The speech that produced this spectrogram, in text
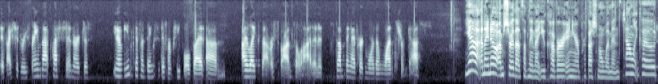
if I should reframe that question or just you know it means different things to different people. But um, I liked that response a lot, and it's something I've heard more than once from guests. Yeah, and I know I'm sure that's something that you cover in your professional women's talent code.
